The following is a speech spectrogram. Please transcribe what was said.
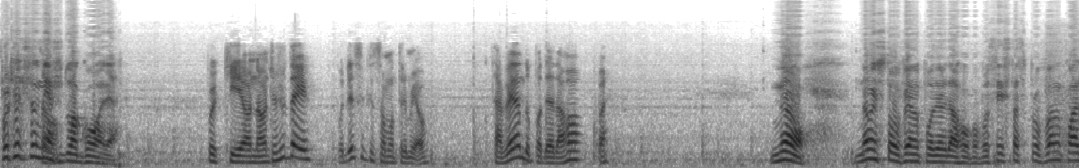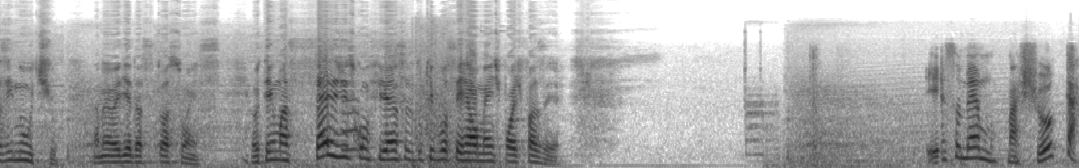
Por que, que você não me Então. ajudou agora? Porque eu não te ajudei. Por isso que sua mão tremeu. Tá vendo o poder da roupa? Não, não estou vendo o poder da roupa. Você está se provando quase inútil na maioria das situações. Eu tenho uma série de desconfianças do que você realmente pode fazer. Isso mesmo. Machuca.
